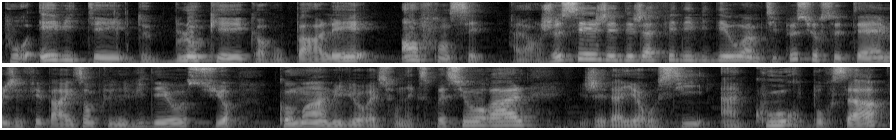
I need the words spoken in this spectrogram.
pour éviter de bloquer quand vous parlez en français. Alors je sais, j'ai déjà fait des vidéos un petit peu sur ce thème. J'ai fait par exemple une vidéo sur comment améliorer son expression orale. J'ai d'ailleurs aussi un cours pour ça.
